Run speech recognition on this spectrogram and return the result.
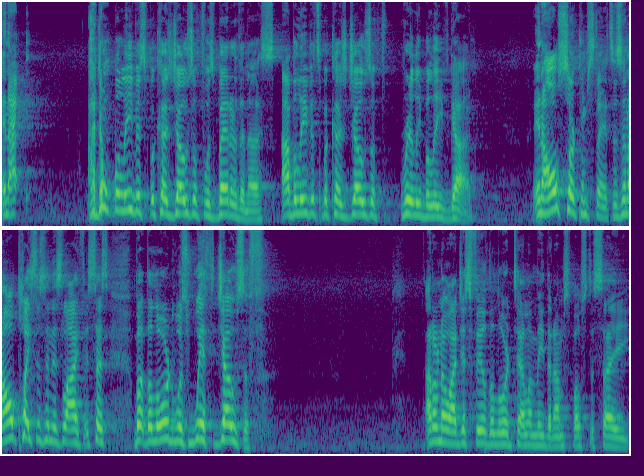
And I, I don't believe it's because Joseph was better than us. I believe it's because Joseph really believed God in all circumstances, in all places in his life. It says, But the Lord was with Joseph. I don't know, I just feel the Lord telling me that I'm supposed to say,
